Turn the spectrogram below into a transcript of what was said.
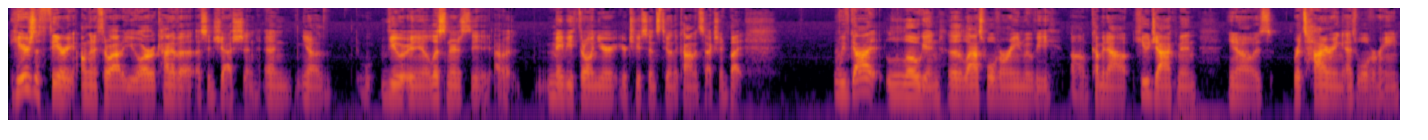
here's a theory I'm going to throw out at you, or kind of a, a suggestion, and you know, viewer, you know, listeners, the, uh, maybe throwing your your two cents too in the comment section, but we've got Logan, the last Wolverine movie um, coming out. Hugh Jackman, you know, is retiring as Wolverine.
